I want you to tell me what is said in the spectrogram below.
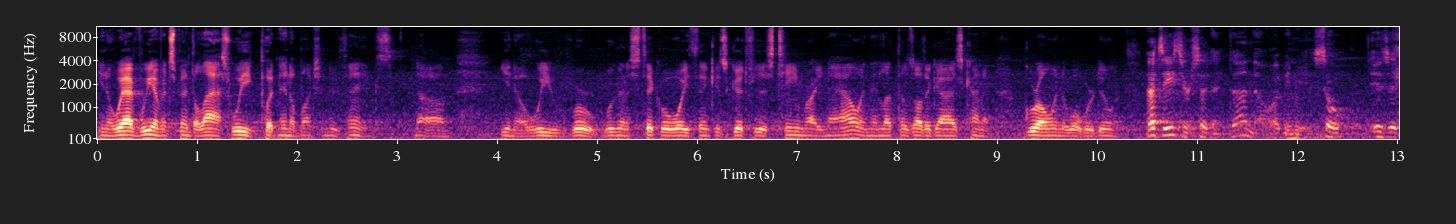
you know, we have we haven't spent the last week putting in a bunch of new things. Um, you know, we we're, we're going to stick with what we think is good for this team right now, and then let those other guys kind of grow into what we're doing. That's easier said than done, though. I mean, so is it?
